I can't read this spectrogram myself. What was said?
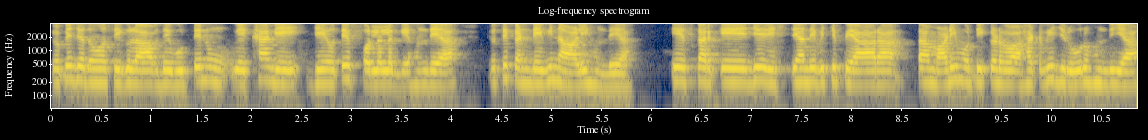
ਕਿਉਂਕਿ ਜਦੋਂ ਅਸੀਂ ਗੁਲਾਬ ਦੇ ਬੂਟੇ ਨੂੰ ਵੇਖਾਂਗੇ, ਜੇ ਉਹ ਤੇ ਫੁੱਲ ਲੱਗੇ ਹੁੰਦੇ ਆ, ਤੇ ਉੱਤੇ ਕੰਡੇ ਵੀ ਨਾਲ ਹੀ ਹੁੰਦੇ ਆ। ਇਸ ਕਰਕੇ ਜੇ ਰਿਸ਼ਤਿਆਂ ਦੇ ਵਿੱਚ ਪਿਆਰ ਆ, ਤਾਂ ਮਾੜੀ ਮੋਟੀ ਕੜਵਾਹਟ ਵੀ ਜ਼ਰੂਰ ਹੁੰਦੀ ਆ।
